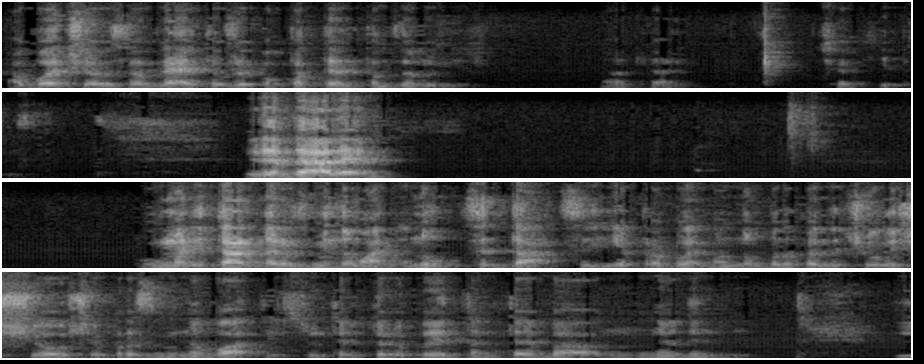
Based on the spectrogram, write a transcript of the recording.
Або якщо розробляє, то вже по патентам зарубіж. Окей. Чер хитрості. Йдемо далі. Гуманітарне розмінування. Ну, це да, це є проблема. Ну, ви, напевно, чули, що щоб розмінувати всю територію України, там треба не один рік. І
